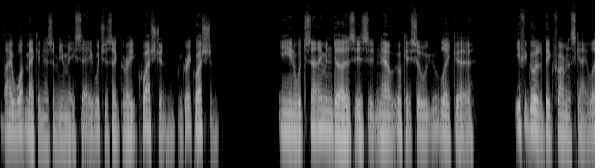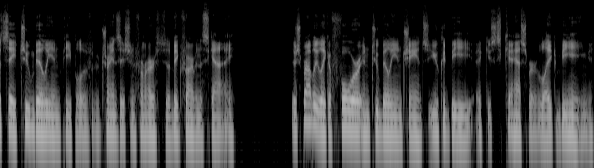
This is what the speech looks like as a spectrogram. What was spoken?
by what mechanism, you may say, which is a great question. Great question. And what Simon does is now, okay, so like, uh, if you go to the big farm in the sky, let's say 2 billion people have transitioned from Earth to the big farm in the sky. There's probably like a 4 in 2 billion chance you could be a Casper like being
